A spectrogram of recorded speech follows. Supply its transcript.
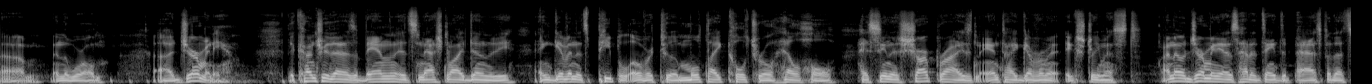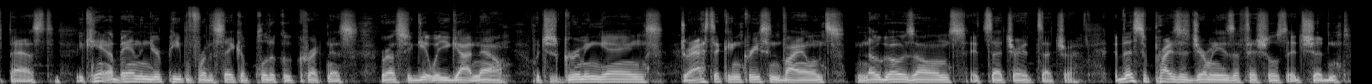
um, in the world. Uh, Germany, the country that has abandoned its national identity and given its people over to a multicultural hellhole, has seen a sharp rise in anti government extremists. I know Germany has had a tainted past, but that's past. You can't abandon your people for the sake of political correctness, or else you get what you got now, which is grooming gangs, drastic increase in violence, no-go zones, etc., etc. If this surprises Germany's officials, it shouldn't.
